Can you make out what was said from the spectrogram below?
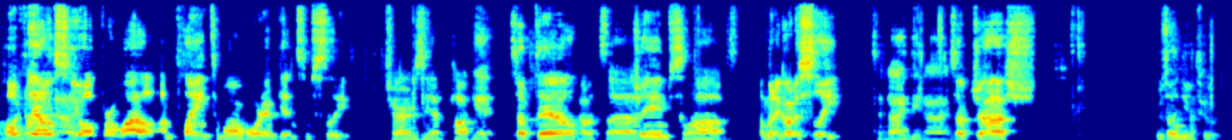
Uh, hopefully, I don't see you all for a while. I'm playing tomorrow morning. I'm getting some sleep. Jersey of Puckett. What's up, Dale? No, it's uh, James. glove I'm gonna go to sleep. to 99. What's up, Josh? Who's on YouTube?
